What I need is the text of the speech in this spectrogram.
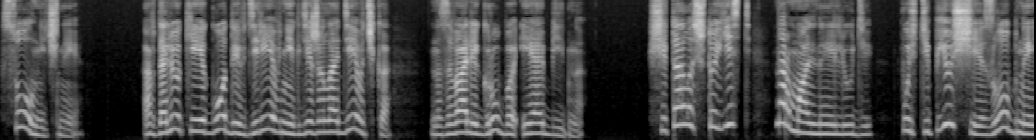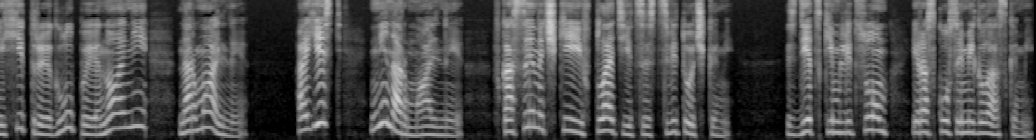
солнечные. А в далекие годы в деревне, где жила девочка, называли грубо и обидно. Считалось, что есть нормальные люди, пусть и пьющие, злобные, хитрые, глупые, но они нормальные. А есть ненормальные, в косыночке и в платьице с цветочками, с детским лицом и раскосыми глазками.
